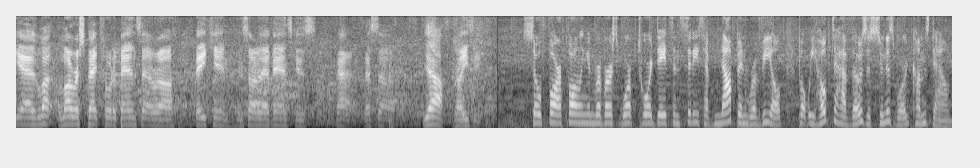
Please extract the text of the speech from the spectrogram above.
Yeah, a lot, a lot of respect for the bands that are uh, baking inside of their vans because that that's uh, Yeah. not easy. So far, Falling in Reverse Warped Tour dates and cities have not been revealed, but we hope to have those as soon as word comes down.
